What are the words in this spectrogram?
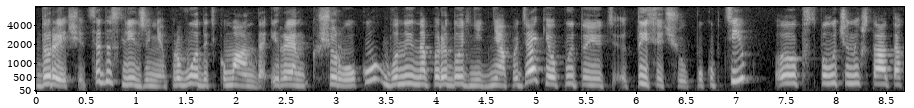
До речі, це дослідження проводить команда Іренк щороку. Вони напередодні дня подяки опитують тисячу покупців е, в Сполучених Штатах.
